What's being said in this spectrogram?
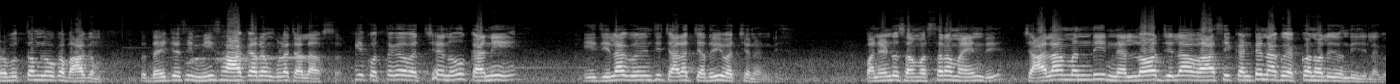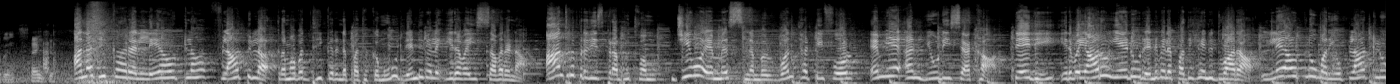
ప్రభుత్వంలో ఒక భాగం. సో దయచేసి మీ సహకారం కూడా చాలా అవసరం. కొత్తగా వచ్చాను కానీ ఈ జిల్లా గురించి చాలా చదివి వచ్చానండి. పన్నెండు సంవత్సరం అయింది. చాలామంది నెల్లూరు జిల్లా వాసి కంటే నాకు ఎక్కువ నాలెడ్జ్ ఉంది ఈ జిల్లా గురించి. థ్యాంక్ యూ అనధికార లేఅవుట్ల ఫ్లాటుల క్రమబద్ధీకరణ పథకము రెండు వేల ఇరవై సవరణ. ఆంధ్రప్రదేశ్ ప్రభుత్వం GOMS number one thirty four MA and UD శాఖ. తేదీ ఇరవై ఆరు ఏడు రెండు వేల పదిహేను ద్వారా లేఅవుట్లు మరియు ప్లాట్లు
